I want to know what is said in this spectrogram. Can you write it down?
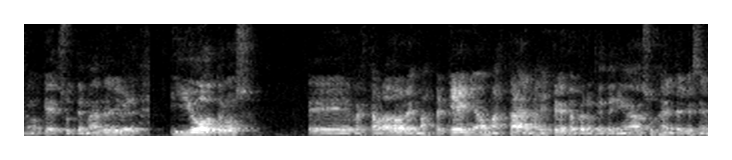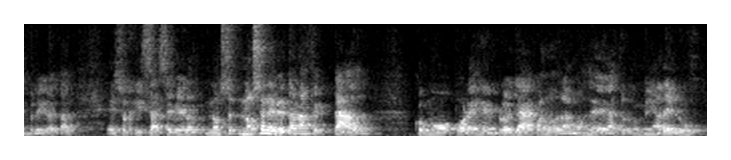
¿no? que su tema es delivery, y otros eh, restauradores más pequeños, más tal, más discretos, pero que tenían a su gente que siempre iba tal, esos quizás se vieron, no se, no se le vio tan afectado como, por ejemplo, ya cuando hablamos de gastronomía de lujo.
